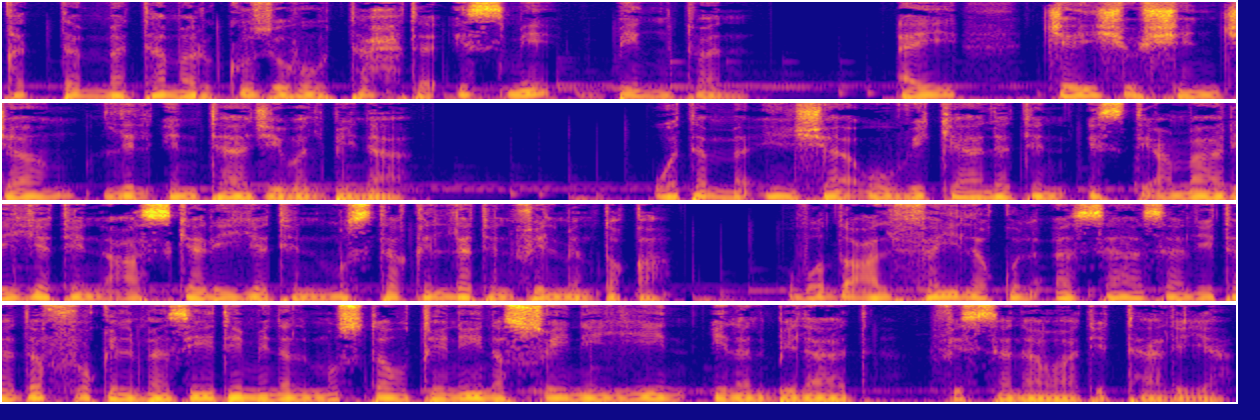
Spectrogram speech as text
قد تم تمركزه تحت اسم بينغتون أي جيش شينجانغ للإنتاج والبناء. وتم إنشاء وكالة استعمارية عسكرية مستقلة في المنطقة. وضع الفيلق الأساس لتدفق المزيد من المستوطنين الصينيين إلى البلاد في السنوات التالية.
